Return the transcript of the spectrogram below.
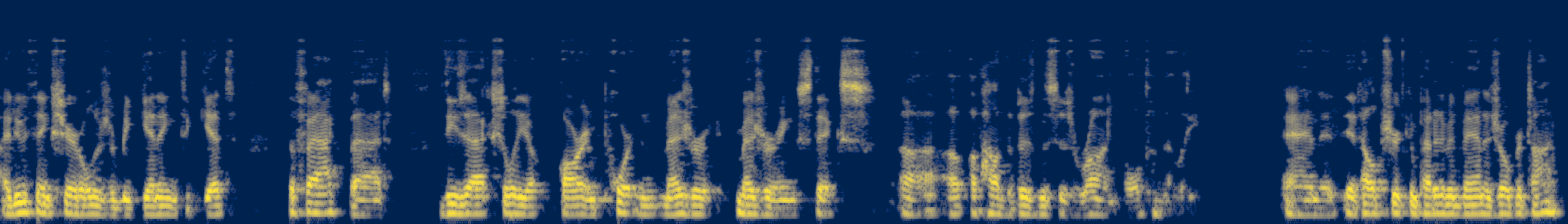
I do think shareholders are beginning to get the fact that these actually are important measure, measuring sticks uh, of, how the business is run ultimately, and it, it helps your competitive advantage over time.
